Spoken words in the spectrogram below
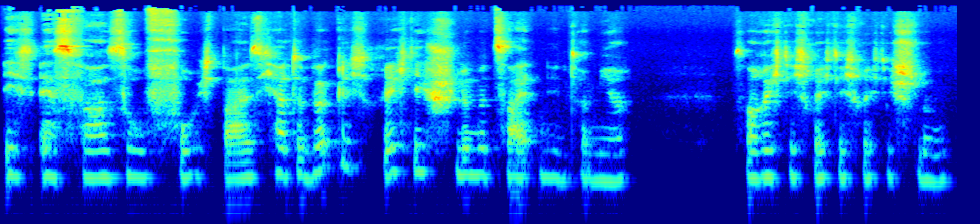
ich, es war so furchtbar. Also ich hatte wirklich richtig schlimme Zeiten hinter mir. Es war richtig, richtig, richtig schlimm.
